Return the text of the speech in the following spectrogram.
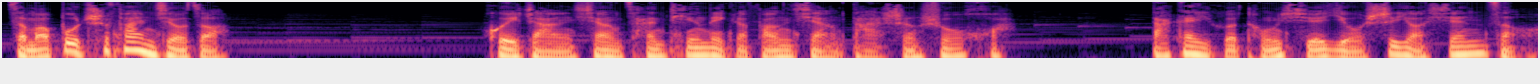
怎么不吃饭就走？会长向餐厅那个方向大声说话，大概有个同学有事要先走。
